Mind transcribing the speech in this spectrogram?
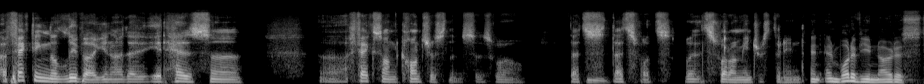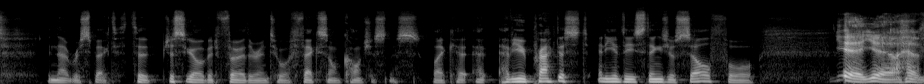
affecting the liver, you know, the, it has uh, uh, effects on consciousness as well. That's that's what's that's what I'm interested in. And and what have you noticed in that respect? To just to go a bit further into effects on consciousness, like ha- have you practiced any of these things yourself, or Yeah, yeah. I have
